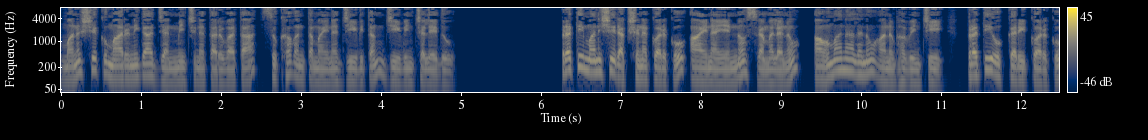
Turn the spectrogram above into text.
మనుష్యకుమారునిగా జన్మించిన తరువాత సుఖవంతమైన జీవితం జీవించలేదు. ప్రతి మనిషి రక్షణ కొరకు ఆయన ఎన్నో శ్రమలను అవమానాలను అనుభవించి ప్రతి ఒక్కరి కొరకు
